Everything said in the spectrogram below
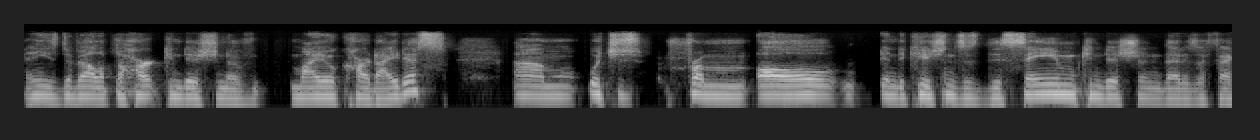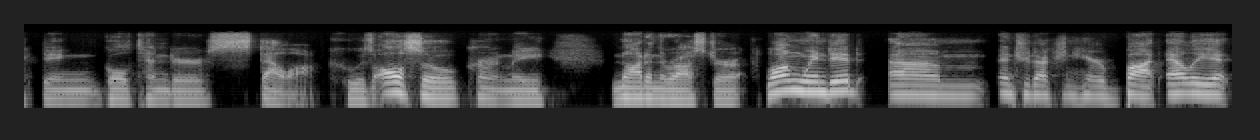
and he's developed a heart condition of myocarditis, um, which is, from all indications, is the same condition that is affecting goaltender Stalock, who is also currently not in the roster. Long winded um, introduction here, but Elliot,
